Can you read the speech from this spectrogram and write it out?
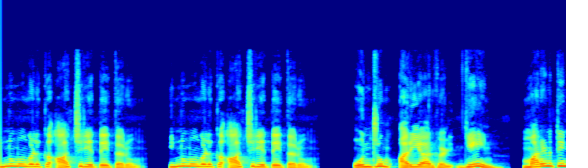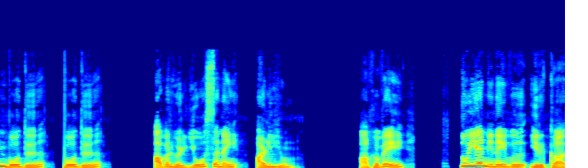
இன்னும் உங்களுக்கு ஆச்சரியத்தை தரும். இன்னும் உங்களுக்கு ஆச்சரியத்தை தரும். ஒன்றும் அறியார்கள். ஏன்? மரணத்தின் போது போது அவர்கள் யோசனை அழியும். ஆகவே சுய நினைவு இருக்காது.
